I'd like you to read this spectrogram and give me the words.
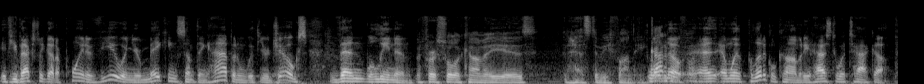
If you've actually got a point of view and you're making something happen with your jokes, then we'll lean in. The first rule of comedy is it has to be funny. Well, Gotta be no, funny. and, and with political comedy, it has to attack up.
